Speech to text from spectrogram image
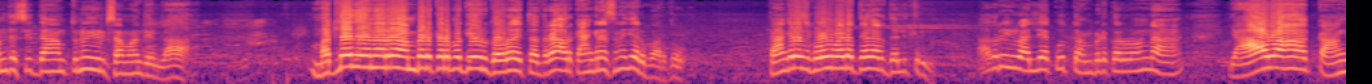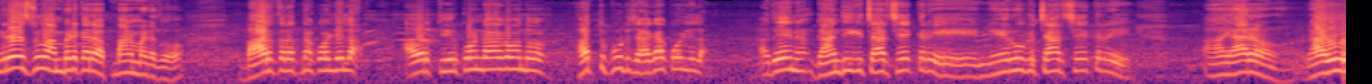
ಒಂದು ಸಿದ್ಧಾಂತನೂ ಇವ್ರಿಗೆ ಸಂಬಂಧ ಇಲ್ಲ. ಮೊದಲೇದು ಏನಾರು ಅಂಬೇಡ್ಕರ್ ಬಗ್ಗೆ ಇವ್ರಿಗೆ ಗೌರವ ಇತ್ತಂದ್ರೆ ಅವ್ರು ಕಾಂಗ್ರೆಸ್ನಾಗೆ ಇರಬಾರ್ದು. ಕಾಂಗ್ರೆಸ್ಗೆ ಹೋಗಬೇಡ ಅಂತ ಹೇಳ್ಯಾರ ದಲಿತರಿಗೆ ಆದರೂ ಇವ್ರು ಅಲ್ಲೇ ಕೂತು ಅಂಬೇಡ್ಕರ್ನ ಯಾವ ಕಾಂಗ್ರೆಸ್ಸು ಅಂಬೇಡ್ಕರ್ ಅಪಮಾನ ಮಾಡೋದು ಭಾರತ ರತ್ನ ಕೊಡಲಿಲ್ಲ. ಅವ್ರು ತೀರ್ಕೊಂಡಾಗ ಒಂದು ಹತ್ತು ಫೂಟ್ ಜಾಗ ಕೊಡಲಿಲ್ಲ. ಅದೇನು ಗಾಂಧಿಗೆ ಚಾರ್ಜ್ ಶೇಖರಿ ನೆಹರೂಗೆ ಚಾರ್ಜ್ ಆ ಯಾರು? ರಾಹುಲ್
